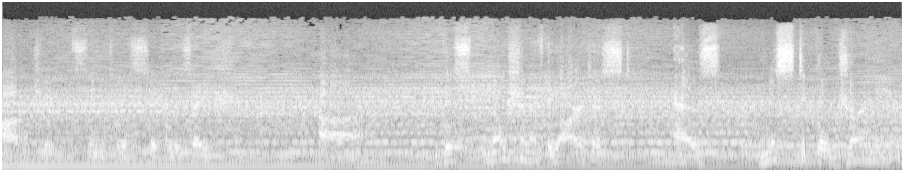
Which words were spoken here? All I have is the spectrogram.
objects into a civilization. Uh, this notion of the artist as mystical journeyer,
